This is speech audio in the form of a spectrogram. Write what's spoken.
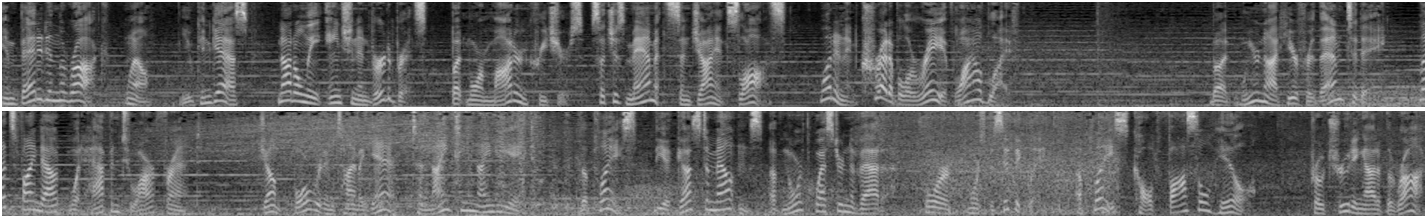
Embedded in the rock, well, you can guess, not only ancient invertebrates, but more modern creatures such as mammoths and giant sloths. What an incredible array of wildlife! But we're not here for them today. Let's find out what happened to our friend. Jump forward in time again to 1998. The place, the Augusta Mountains of northwestern Nevada, or more specifically, a place called Fossil Hill. Protruding out of the rock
